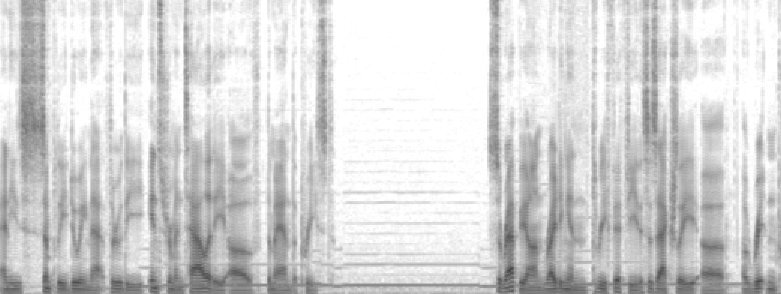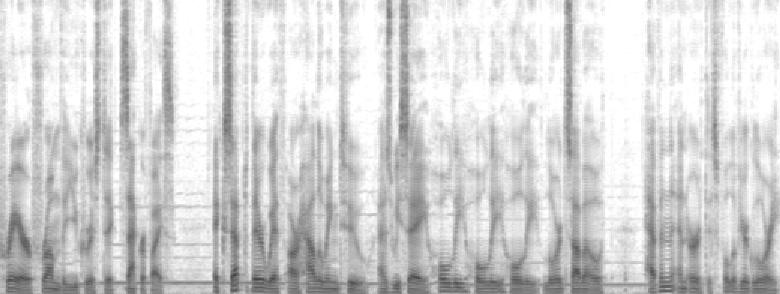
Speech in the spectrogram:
And he's simply doing that through the instrumentality of the man, the priest. Serapion, writing in 350, this is actually a, a, written prayer from the Eucharistic sacrifice. Accept therewith our hallowing too, as we say, Holy, holy, holy, Lord Sabaoth, heaven and earth is full of your glory.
